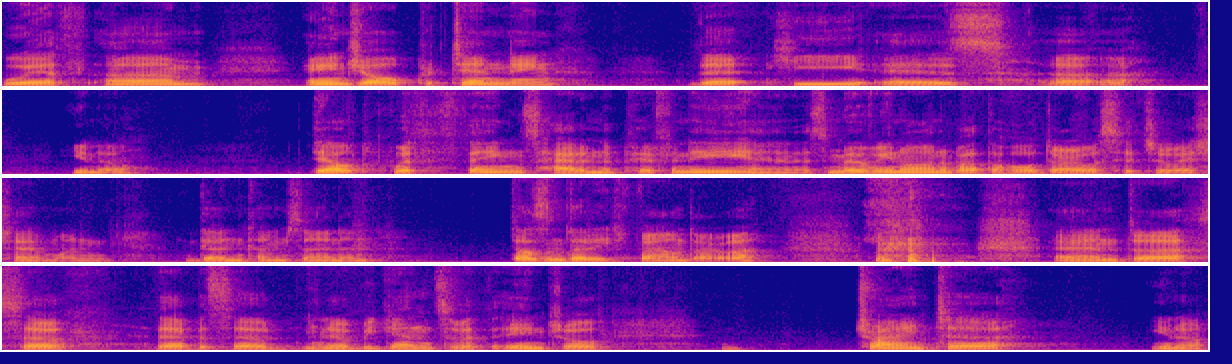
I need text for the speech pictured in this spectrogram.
with um, Angel pretending that he is, uh, you know, dealt with things, had an epiphany, and is moving on about the whole Darla situation when Gunn comes in and tells him that he found Darla. and uh, so the episode, you know, begins with Angel trying to, you know,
